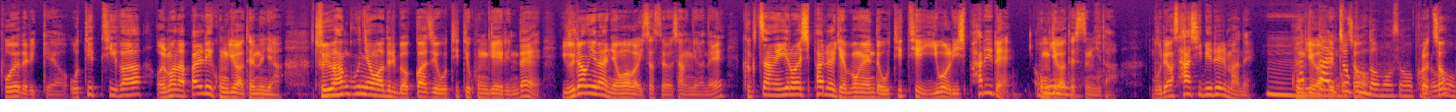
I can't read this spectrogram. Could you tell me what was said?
보여드릴게요. OTT가 얼마나 빨리 공개가 되느냐. 주요 한국 영화들이 몇 가지 OTT 공개일인데 유령이라는 영화가 있었어요 작년에. 극장에 1월 18일 개봉했는데 OTT에 2월 28일에 공개가 오. 됐습니다. 무려 41일 만에. 음. 공개가 한달된 거죠. 조금 넘어서 바로. 그렇죠.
